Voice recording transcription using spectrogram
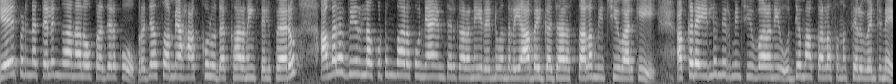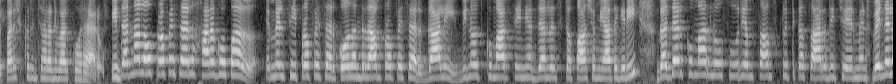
ఏర్పడిన తెలంగాణలో ప్రజలకు ప్రజాస్వామ్య హక్కులు దక్కాలని తెలిపారు. అమరవీరుల కుటుంబాలకు న్యాయం జరగాలని రెండు వందల యాభై గజాల స్థలం ఇచ్చి వారికి అక్కడే ఇల్లు నిర్మించి ఇవ్వాలని ఉద్యమకారుల సమస్యలు వెంటనే పరిష్కరించాలని వారు కోరారు. ఈ ధర్నాలో professor Haragopal MLC professor Kodandaram professor Gali Vinod Kumar senior journalist Pasham Yadagiri Gaddar కుమార్లు సూర్యం సాంస్కృతిక సారథి చైర్మన్ వెన్నెల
